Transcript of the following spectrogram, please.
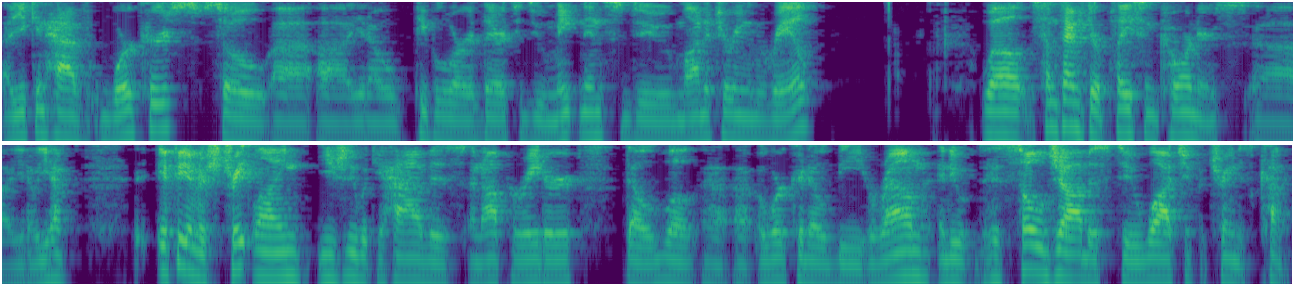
uh, you can have workers, so uh, uh, you know people who are there to do maintenance, do monitoring the rail. Well, sometimes they're placed in corners. you know, you have if you're in a straight line, usually what you have is an operator that will, a worker that will be around, and his sole job is to watch if a train is coming.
